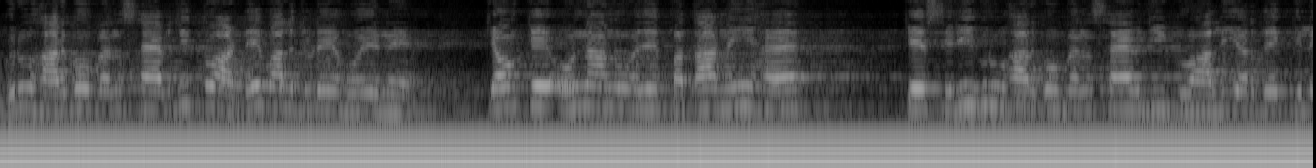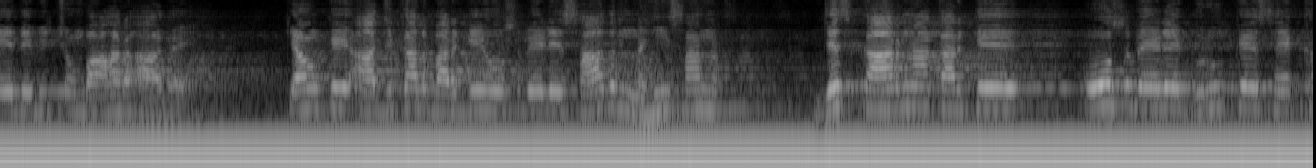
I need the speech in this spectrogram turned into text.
ਗੁਰੂ ਹਰਗੋਬਿੰਦ ਸਾਹਿਬ ਜੀ ਤੁਹਾਡੇ ਵੱਲ ਜੁੜੇ ਹੋਏ ਨੇ। ਕਿਉਂਕਿ ਉਹਨਾਂ ਨੂੰ ਅਜੇ ਪਤਾ ਨਹੀਂ ਹੈ ਕਿ ਸ੍ਰੀ ਗੁਰੂ ਹਰਗੋਬਿੰਦ ਸਾਹਿਬ ਜੀ ਗਵਾਲੀਅਰ ਦੇ ਕਿਲੇ ਦੇ ਵਿੱਚੋਂ ਬਾਹਰ ਆ ਗਏ। ਕਿਉਂਕਿ ਅੱਜ ਕੱਲ ਵਰਗੇ ਉਸ ਵੇਲੇ ਸਾਧਨ ਨਹੀਂ ਸਨ, ਜਿਸ ਕਾਰਨਾ ਕਰਕੇ ਉਸ ਵੇਲੇ ਗੁਰੂ ਕੇ ਸਿੱਖ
